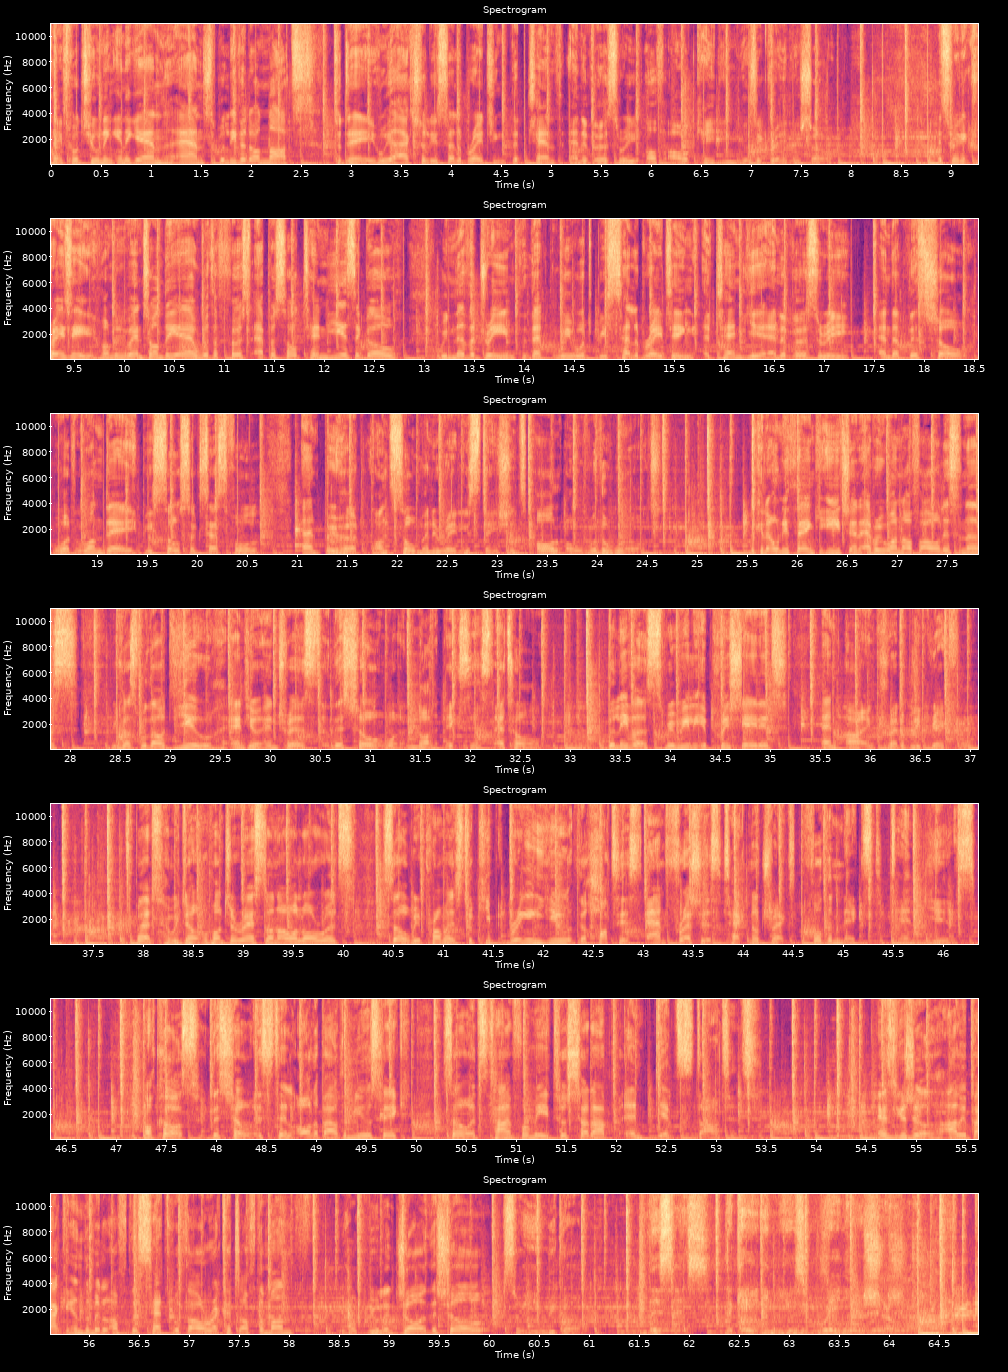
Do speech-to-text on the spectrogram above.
Thanks for tuning in again, and believe it or not, today we are actually celebrating the 10th anniversary of our KD Music Radio Show. It's really crazy. When we went on the air with the first episode 10 years ago, we never dreamed that we would be celebrating a 10 year anniversary and that this show would one day be so successful and be heard on so many radio stations all over the world. We can only thank each and every one of our listeners because without you and your interest, this show would not exist at all. Believe us, we really appreciate it and are incredibly grateful. But we don't want to rest on our laurels, so we promise to keep bringing you the hottest and freshest techno tracks for the next 10 years. Of course, this show is still all about the music, so it's time for me to shut up and get started. As usual, I'll be back in the middle of the set with our record of the month. We hope you'll enjoy the show, so here we go. This is the KD Music Radio Show.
